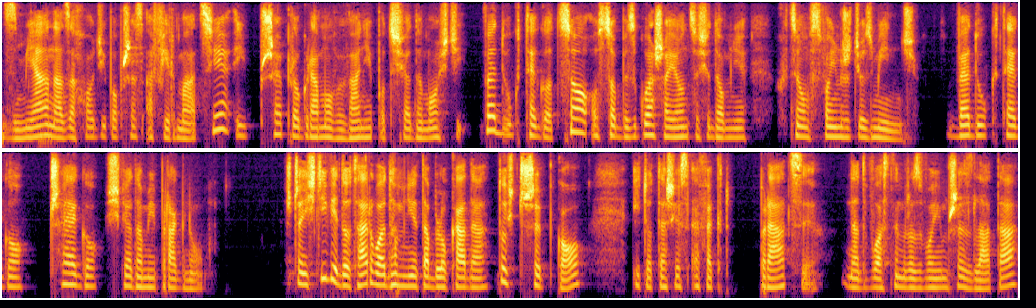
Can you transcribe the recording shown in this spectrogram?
Zmiana zachodzi poprzez afirmację i przeprogramowywanie podświadomości według tego, co osoby zgłaszające się do mnie chcą w swoim życiu zmienić, według tego, czego świadomie pragną. Szczęśliwie dotarła do mnie ta blokada dość szybko i to też jest efekt pracy nad własnym rozwojem przez lata.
